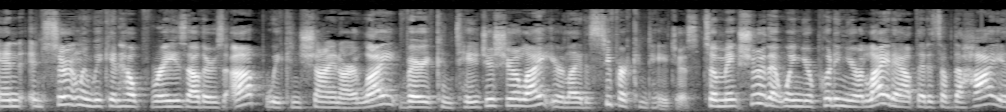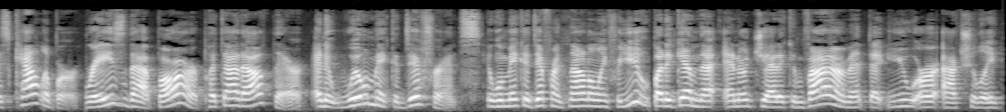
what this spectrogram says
And, and certainly we can help raise others up. We can shine our light. Very contagious, your light. Your light is super contagious. So make sure that when you're putting your light out, that it's of the highest caliber. Raise that bar, put that out there, and it will make a difference. It will make a difference not only for you, but again, that energetic environment that you are actually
